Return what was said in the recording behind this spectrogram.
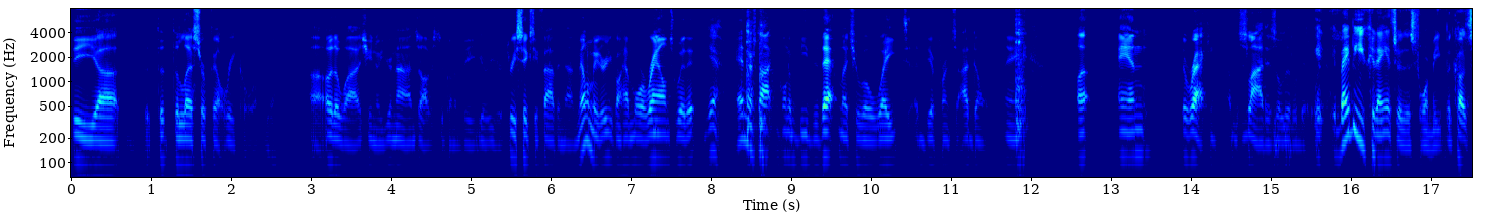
the uh, the, the, the lesser felt recoil. Yeah. Uh, otherwise, you know, your nine's obviously going to be your your 365 and nine millimeter. You're going to have more rounds with it Yeah, and there's not going to be that much of a weight uh, difference, I don't think. Uh, and the racking of the slide is a little bit less. it- maybe you could answer this for me because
